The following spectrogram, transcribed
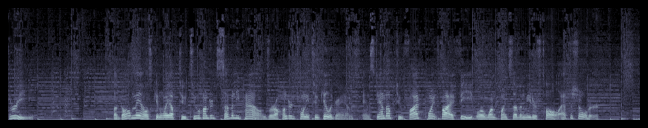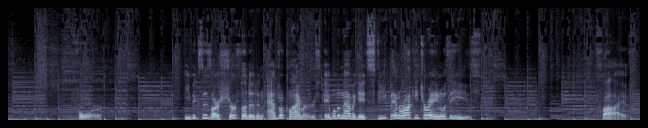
3. Adult males can weigh up to 270 pounds or 122 kilograms and stand up to 5.5 feet or 1.7 meters tall at the shoulder. 4. Ibexes are sure-footed and agile climbers, able to navigate steep and rocky terrain with ease. 5.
